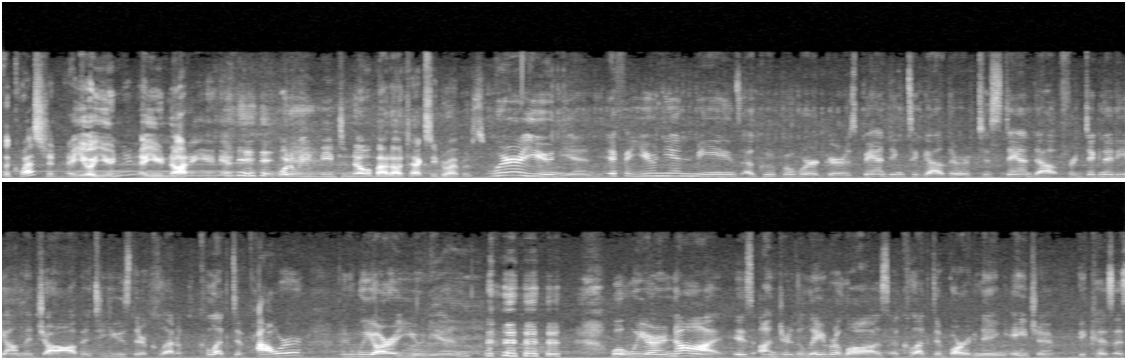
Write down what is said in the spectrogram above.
the question. Are you a union? Are you not a union? what do we need to know about our taxi drivers? We're a union. If a union means a group of workers banding together to stand up for dignity on the job and to use their collective power, then we are a union. what we are not is under the labor laws a collective bargaining agent because as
